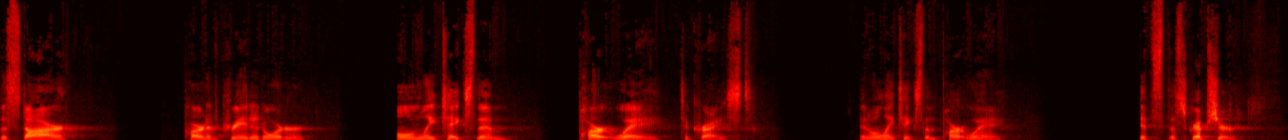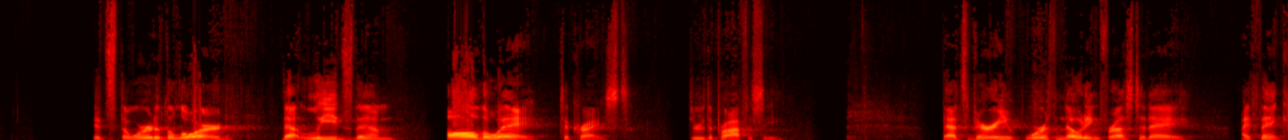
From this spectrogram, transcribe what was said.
The star, part of created order, only takes them part way to Christ. It only takes them part way. It's the scripture, it's the word of the Lord that leads them all the way to Christ through the prophecy. That's very worth noting for us today. I think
